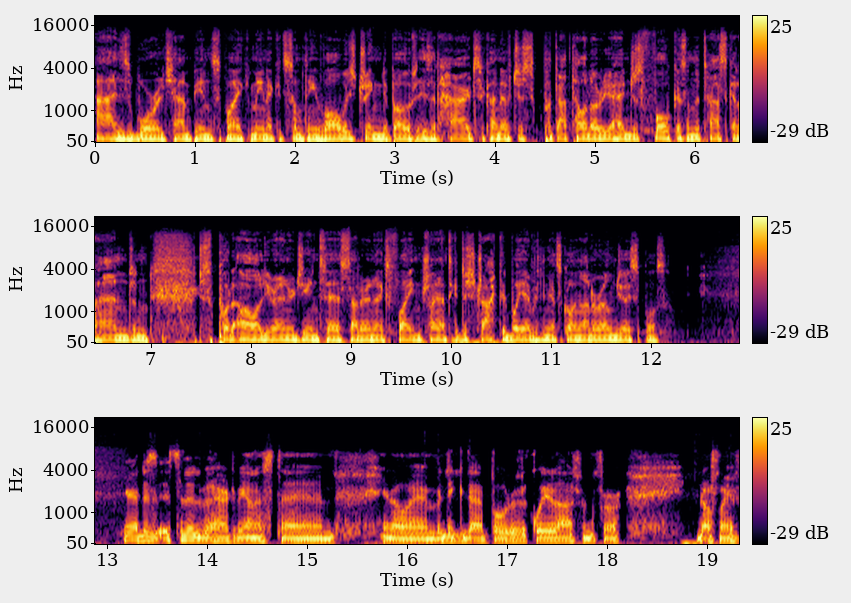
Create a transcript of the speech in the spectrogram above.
as world champion, Spike. I mean, like it's something you've always dreamed about. Is it hard to kind of just put that thought out of your head and just focus on the task at hand and just put all your energy into Saturday night's fight and try not to get distracted by everything that's going on around you? I suppose. Yeah, it is, it's a little bit hard to be honest. Um, you know, I've been thinking that about it quite a lot, and for you know, for my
